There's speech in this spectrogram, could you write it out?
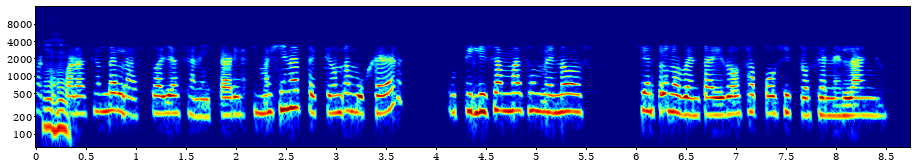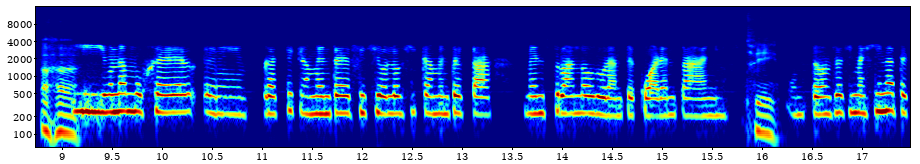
a comparación de las toallas sanitarias. Imagínate que una mujer utiliza más o menos 192 apósitos en el año. Y una mujer eh, prácticamente fisiológicamente está menstruando durante 40 años. Sí. Entonces, imagínate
